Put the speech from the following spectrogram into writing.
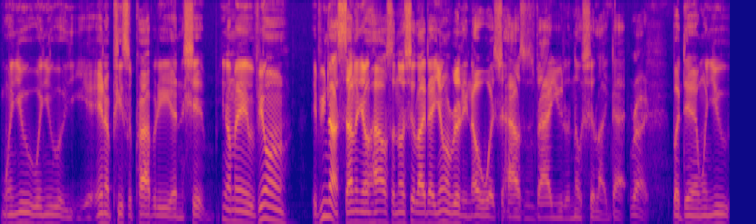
when you when you you're in a piece of property and the shit. You know what I mean? If you don't, if you're not selling your house or no shit like that, you don't really know what your house is valued or no shit like that. Right. But then when you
